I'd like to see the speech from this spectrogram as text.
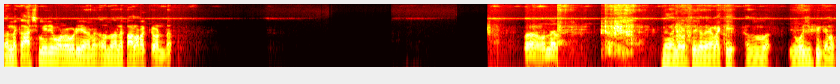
നല്ല കാശ്മീരി മുളക് പൊടിയാണ് അത് നല്ല കളറൊക്കെ ഉണ്ട്. ഒന്ന് ഇത് നല്ല വൃത്തിക്ക് ഇളക്കി അതൊന്ന് യോജിപ്പിക്കണം.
